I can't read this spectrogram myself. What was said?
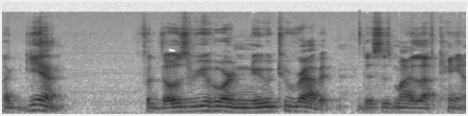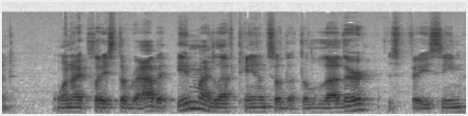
again, for those of you who are new to rabbit, this is my left hand. When I place the rabbit in my left hand so that the leather is facing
